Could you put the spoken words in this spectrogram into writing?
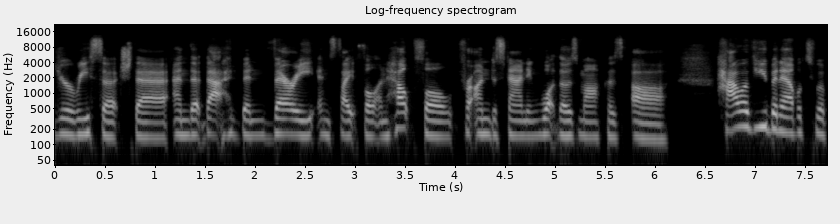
your research there and that that had been very insightful and helpful for understanding what those markers are. How have you been able to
